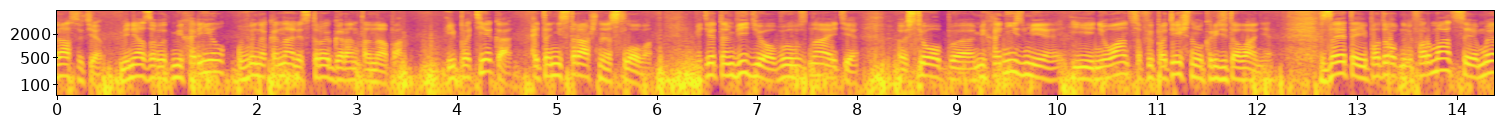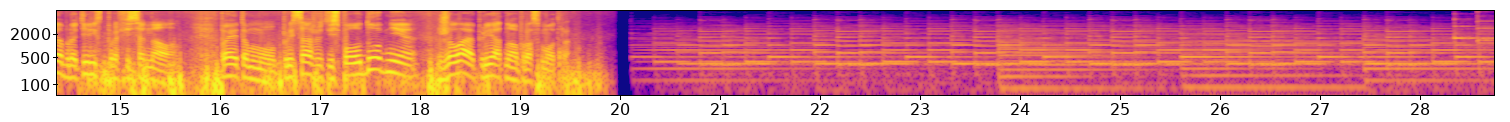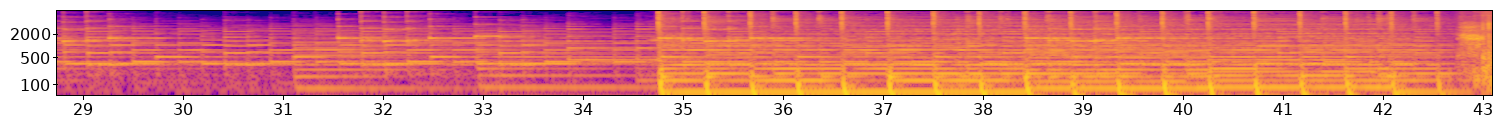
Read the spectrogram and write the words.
Здравствуйте, меня зовут Михаил, вы на канале «Стройгарант Анапа». Ипотека – это не страшное слово, ведь в этом видео вы узнаете все об э, механизме и нюансах ипотечного кредитования. За этой подробной информацией мы обратились к профессионалам, поэтому присаживайтесь поудобнее, желаю приятного просмотра.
